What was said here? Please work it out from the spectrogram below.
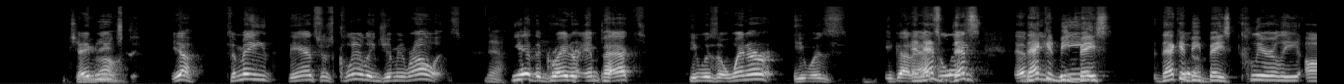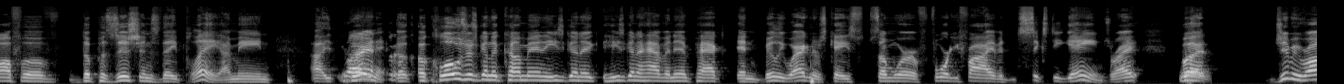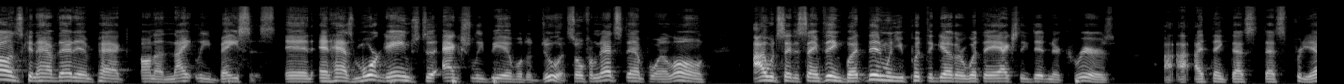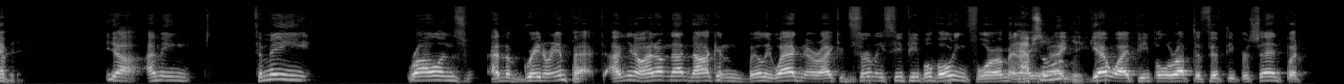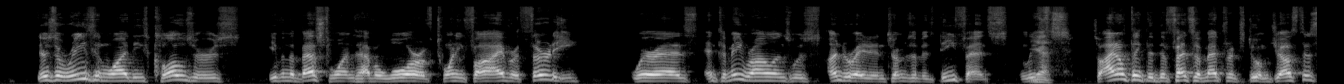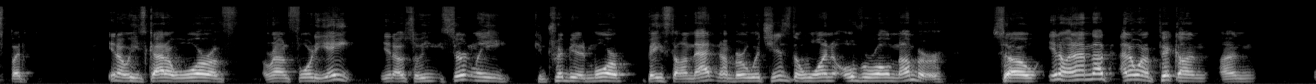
Jimmy Maybe Rollins. Yeah, to me, the answer is clearly Jimmy Rollins. Yeah, he had the greater impact. He was a winner. He was he got and that's that's MVP. that could be based that could yeah. be based clearly off of the positions they play. I mean, uh, right. Granted, a, a closer's going to come in. He's going to he's going to have an impact. In Billy Wagner's case, somewhere forty five and sixty games, right? But right. Jimmy Rollins can have that impact on a nightly basis, and and has more games to actually be able to do it. So from that standpoint alone, I would say the same thing. But then when you put together what they actually did in their careers, I, I think that's that's pretty evident. Yeah, I mean, to me, Rollins had a greater impact. I, you know, I'm not knocking Billy Wagner. I could certainly see people voting for him, and Absolutely. I, I get why people are up to 50%. But there's a reason why these closers, even the best ones have a WAR of 25 or 30. Whereas, and to me, Rollins was underrated in terms of his defense. yes. So I don't think the defensive metrics do him justice, but you know he's got a WAR of around 48. You know, so he certainly contributed more based on that number, which is the one overall number. So you know, and I'm not, I don't want to pick on on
